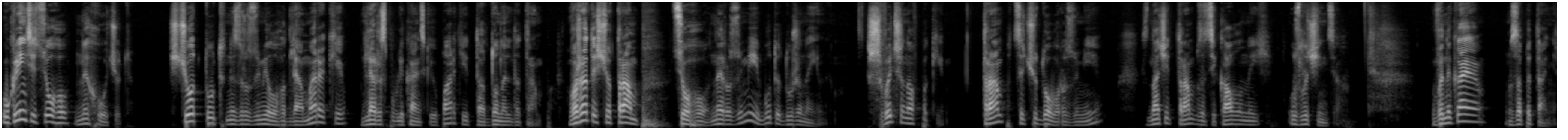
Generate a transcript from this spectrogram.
Українці цього не хочуть. Що тут незрозумілого для Америки, для республіканської партії та Дональда Трампа? Вважати, що Трамп цього не розуміє, бути дуже наївним. Швидше навпаки, Трамп це чудово розуміє, значить, Трамп зацікавлений у злочинцях. Виникає запитання:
